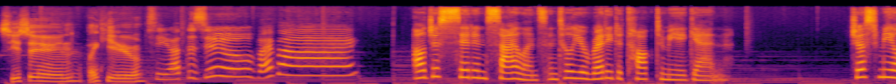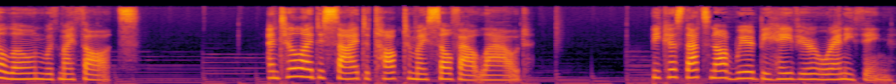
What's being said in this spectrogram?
See you soon. Thank you. See you at the zoo. Bye bye. I'll just sit in silence until you're ready to talk to me again. Just me alone with my thoughts. Until I decide to talk to myself out loud. Because that's not weird behavior or anything.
